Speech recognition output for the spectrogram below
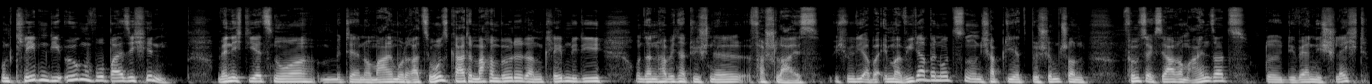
und kleben die irgendwo bei sich hin. Wenn ich die jetzt nur mit der normalen Moderationskarte machen würde, dann kleben die die und dann habe ich natürlich schnell Verschleiß. Ich will die aber immer wieder benutzen und ich habe die jetzt bestimmt schon fünf, sechs Jahre im Einsatz. Die werden nicht schlecht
